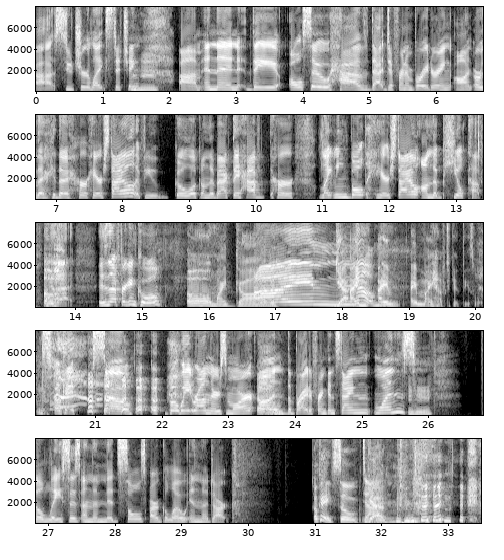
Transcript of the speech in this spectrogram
uh, suture like stitching. Um, and then they also have that different embroidering on, or the, the her hairstyle. If you go look on the back, they have her lightning bolt hairstyle on the heel cup. Look at that. Isn't that freaking cool? Oh my god. I yeah, know. I, I I might have to get these ones. Okay, so, but wait, Ron, there's more on the Bride of Frankenstein ones. The laces and the midsoles are glow in the dark. Okay, so Done. yeah,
